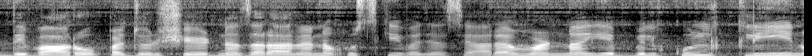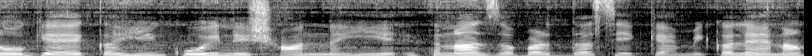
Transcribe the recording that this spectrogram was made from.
दीवारों पर जो शेड नज़र आ रहा है ना, उसकी वजह से आ रहा है। वरना ये बिल्कुल क्लीन हो गया है। कहीं कोई निशान नहीं है। इतना ज़बरदस्त ये केमिकल है ना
